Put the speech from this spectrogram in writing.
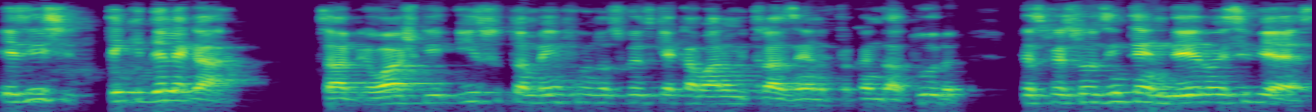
Existe, tem que delegar, sabe? Eu acho que isso também foi uma das coisas que acabaram me trazendo para a candidatura, porque as pessoas entenderam esse viés.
